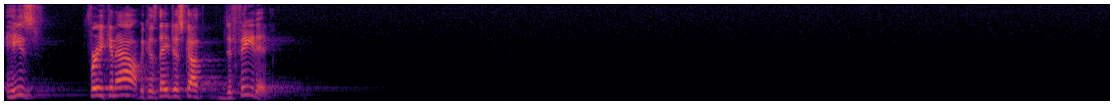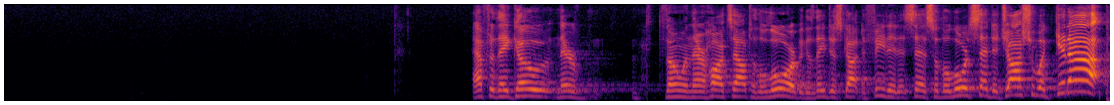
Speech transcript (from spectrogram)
he's freaking out because they just got defeated. After they go, they're throwing their hearts out to the Lord because they just got defeated. It says, So the Lord said to Joshua, Get up!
